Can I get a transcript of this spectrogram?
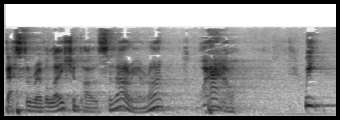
That's the revelation part of the scenario, right? Wow. We,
